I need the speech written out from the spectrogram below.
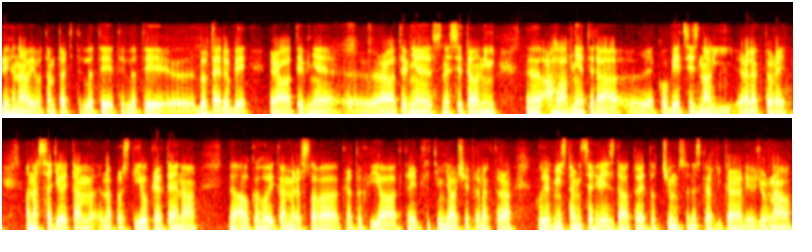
vyhnali o tam tyhle, ty, tyhle ty, e, do té doby relativně, e, relativně snesitelný a hlavně teda jako věci znalí redaktory a nasadili tam naprostýho kreténa, alkoholika Miroslava Kratochvíla, který předtím dělal šéf redaktora hudební stanice Hvězda, to je to, čemu se dneska říká radiožurnál,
